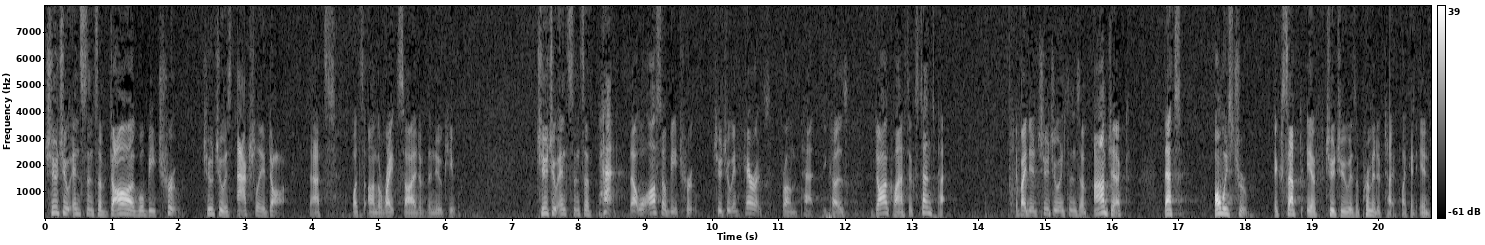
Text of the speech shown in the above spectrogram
Choo Choo instance of dog will be true. Choo Choo is actually a dog. That's what's on the right side of the new keyword. Choo Choo instance of pet, that will also be true. Choo Choo inherits from pet because dog class extends pet. If I did Choo Choo instance of object, that's always true, except if Choo Choo is a primitive type, like an int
